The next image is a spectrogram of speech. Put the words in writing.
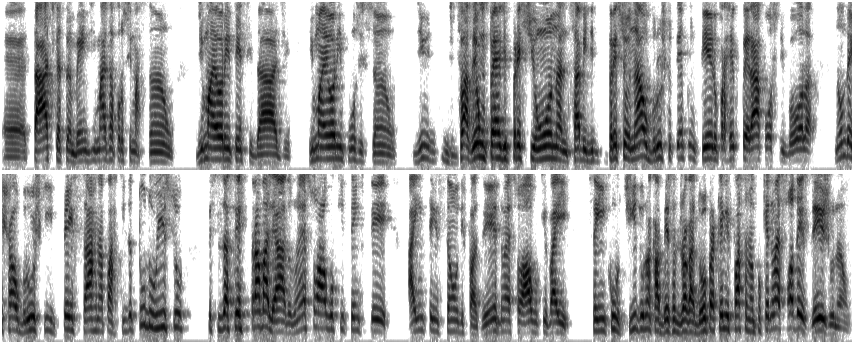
é, tática também de mais aproximação, de maior intensidade, de maior imposição, de, de fazer um pé de pressiona, sabe, de pressionar o Brusque o tempo inteiro para recuperar a posse de bola, não deixar o Brusque pensar na partida, tudo isso precisa ser trabalhado, não é só algo que tem que ter a intenção de fazer, não é só algo que vai ser incutido na cabeça do jogador para que ele faça, não, porque não é só desejo, não.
